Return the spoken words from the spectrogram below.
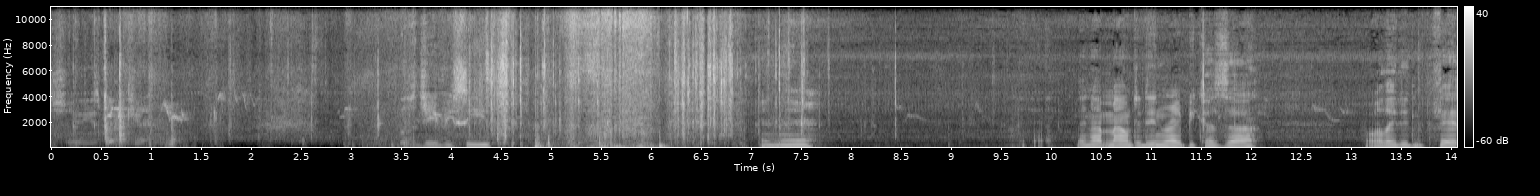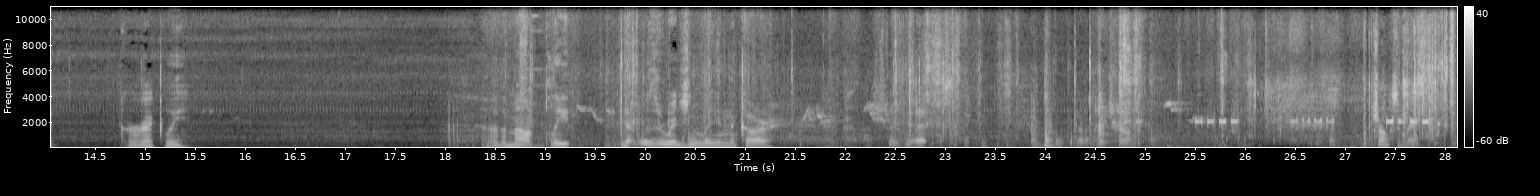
show you these back here. Those JVCs in there. They're not mounted in right because, uh, well, they didn't fit correctly. Uh, the mount plate that was originally in the car. I'll show second. Up the trunk. The trunk's a mess.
